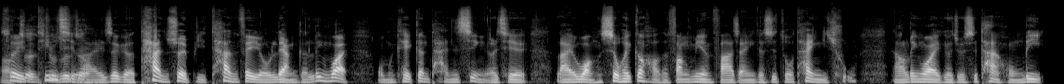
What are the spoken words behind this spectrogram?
啊所以听起来这个碳税比碳费有两个，另外我们可以更弹性，而且来往社会更好的方面发展。一个是做碳移除，然后另外一个就是碳红利，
